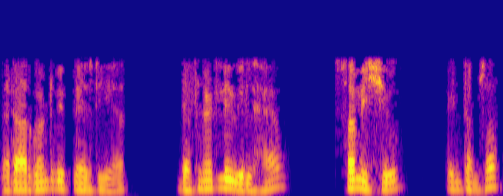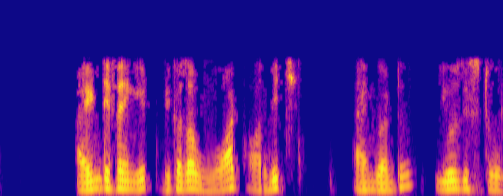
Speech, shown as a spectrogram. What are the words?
that are going to be placed here definitely will have some issue in terms of identifying it because of what or which I am going to use this tool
